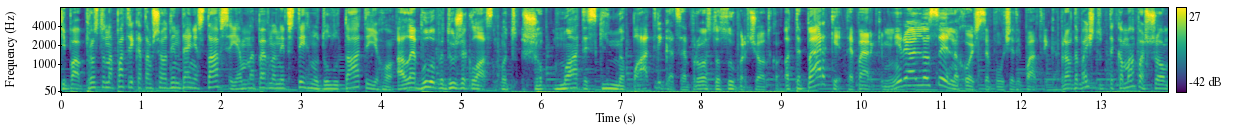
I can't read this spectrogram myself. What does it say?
Типа, просто на Патріка там ще один день остався. Я напевно не встигну долутати його, але було би дуже класно. От щоб мати скін на Патріка, це просто супер чітко. От теперки, теперки, мені реально сильно хочеться получити Патріка. Правда, бачиш, тут така мапа, що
